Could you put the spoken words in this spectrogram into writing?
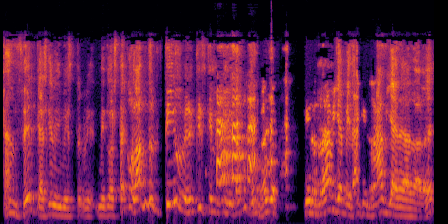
tan cerca? Es que me, lo está colando el tío, es que, es que, qué rabia me da, qué rabia me da, ¿eh?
